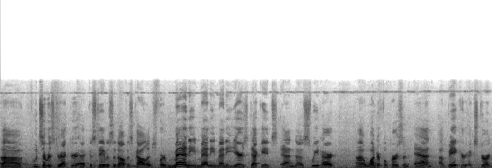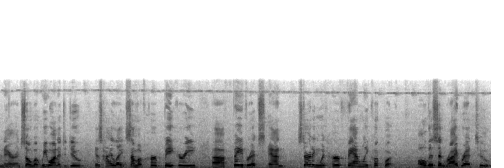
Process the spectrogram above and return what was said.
uh, food service director at Gustavus Adolphus College for many, many, many years, decades, and a sweetheart, a wonderful person, and a baker extraordinaire. And so what we wanted to do is highlight some of her bakery uh, favorites, and starting with her family cookbook. All this in rye bread too.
